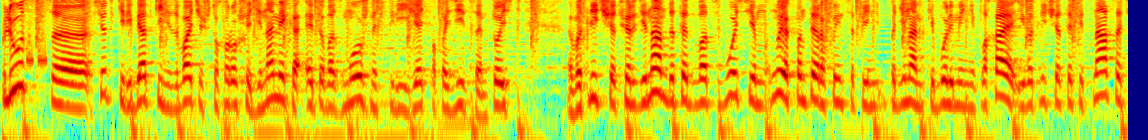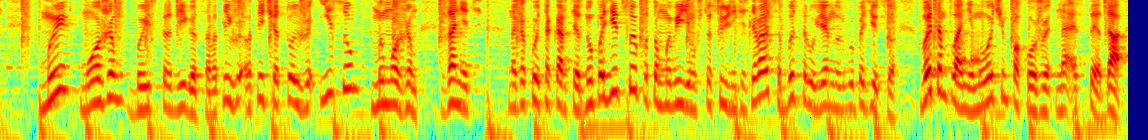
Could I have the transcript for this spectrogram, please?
Плюс, э, все-таки, ребятки, не забывайте, что хорошая динамика это возможность переезжать по позициям. То есть в отличие от Фердинанда Т-28, ну, как Пантера, в принципе, по динамике более-менее неплохая, и в отличие от Т-15, мы можем быстро двигаться. В отличие, в отличие от той же ИСУ, мы можем занять на какой-то карте одну позицию, потом мы видим, что союзники сливаются, быстро уезжаем на другую позицию. В этом плане мы очень похожи на СТ, да.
